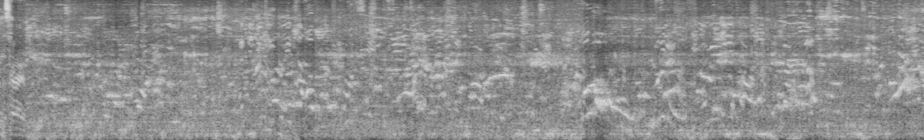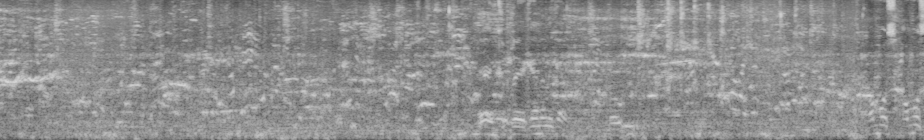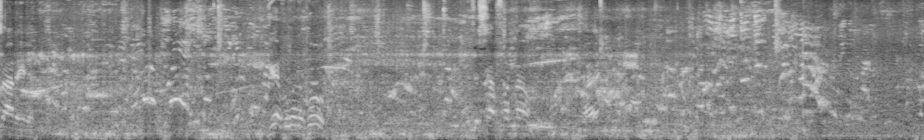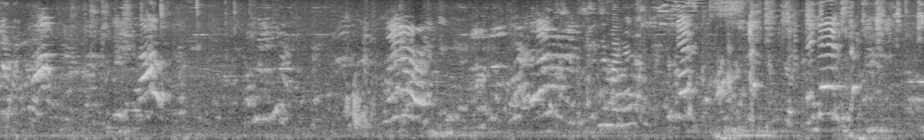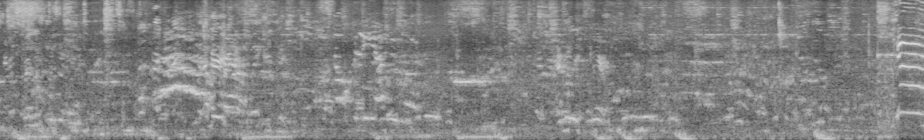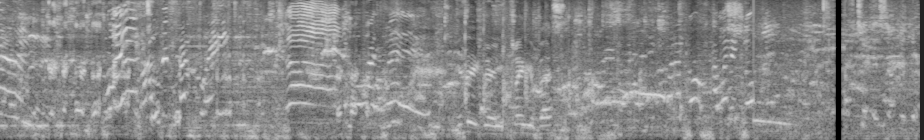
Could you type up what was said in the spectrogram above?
fun time. Play again and again. Almost, almost out of here. Yeah, we're gonna go. Just have fun now. Alright? my hand. Emily, come here. Yay! What? I'm the tenth grade? No! You did. You played your best. I want to go.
